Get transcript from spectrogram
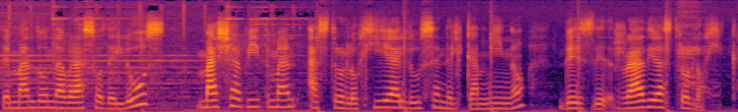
te mando un abrazo de luz. Masha Bitman, Astrología Luz en el Camino, desde Radio Astrológica.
